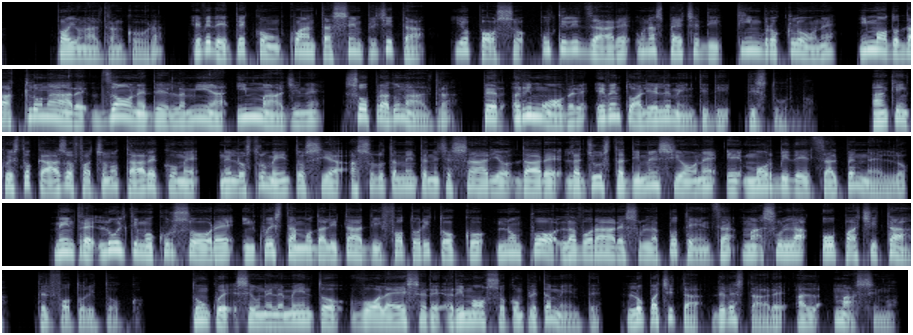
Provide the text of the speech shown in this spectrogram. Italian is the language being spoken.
poi un'altra ancora, e vedete con quanta semplicità io posso utilizzare una specie di timbro clone in modo da clonare zone della mia immagine sopra ad un'altra per rimuovere eventuali elementi di disturbo. Anche in questo caso faccio notare come nello strumento sia assolutamente necessario dare la giusta dimensione e morbidezza al pennello, mentre l'ultimo cursore in questa modalità di fotoritocco non può lavorare sulla potenza ma sulla opacità del fotoritocco. Dunque se un elemento vuole essere rimosso completamente, l'opacità deve stare al massimo.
